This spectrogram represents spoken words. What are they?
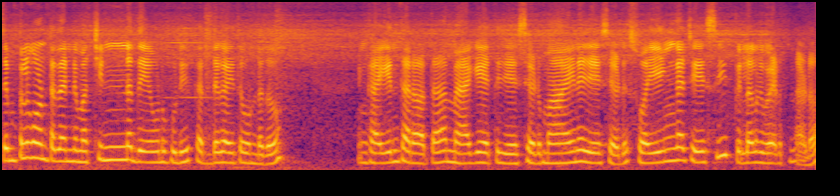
సింపుల్గా ఉంటుందండి మా చిన్న దేవుడు గుడి పెద్దగా అయితే ఉండదు. ఇంకా అయిన తర్వాత మ్యాగీ అయితే చేసాడు మా ఆయనే చేశాడు స్వయంగా చేసి పిల్లలకు పెడుతున్నాడు.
